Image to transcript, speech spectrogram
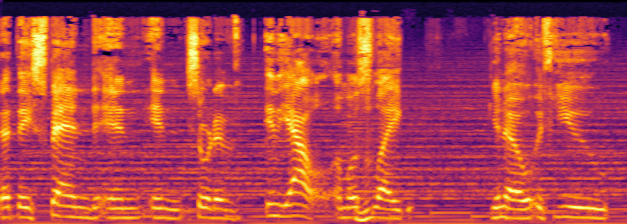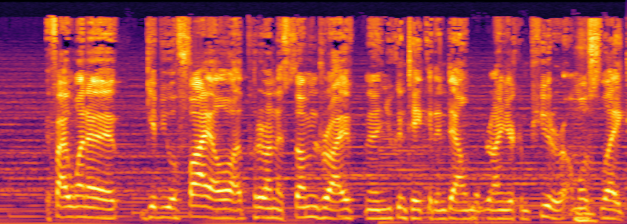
that they spend in in sort of in the owl almost Mhm. like you know if you if i want to give you a file i'll put it on a thumb drive and then you can take it and download it on your computer almost like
